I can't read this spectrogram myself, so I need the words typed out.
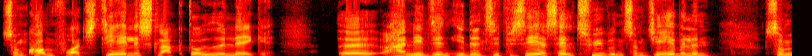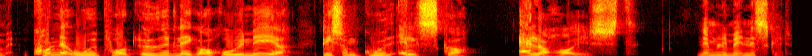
som kom for at stjæle, slagte og ødelægge. Uh, han identificerer selv tyven som djævelen, som kun er ude på at ødelægge og ruinere det, som Gud elsker allerhøjest, nemlig mennesket.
